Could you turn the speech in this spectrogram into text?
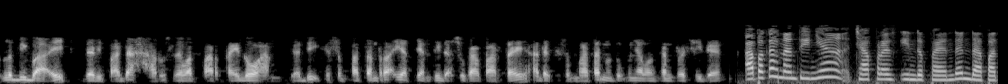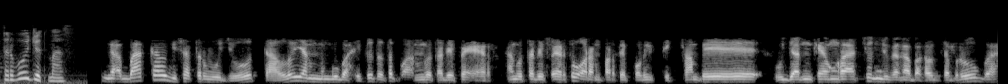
lebih baik daripada harus lewat partai doang. Jadi kesempatan rakyat yang tidak suka partai ada kesempatan untuk menyalonkan presiden. Apakah nantinya capres independen dapat terwujud, Mas? Nggak bakal bisa terwujud kalau yang mengubah itu tetap anggota DPR. Anggota DPR itu orang partai politik. Sampai hujan keong racun juga nggak bakal bisa berubah.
